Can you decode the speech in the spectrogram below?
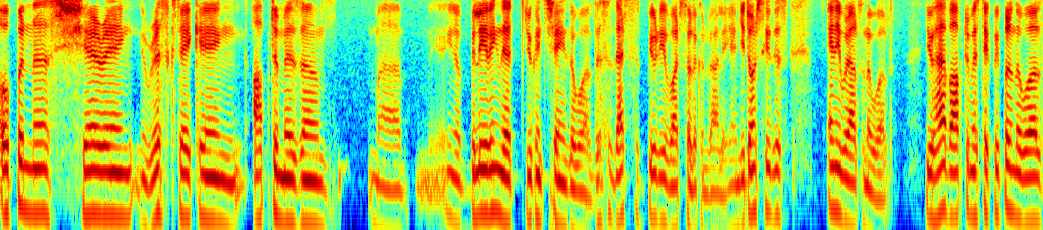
openness, sharing, risk taking, optimism. Uh, you know, believing that you can change the world. This is that's the beauty about Silicon Valley, and you don't see this anywhere else in the world. You have optimistic people in the world,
